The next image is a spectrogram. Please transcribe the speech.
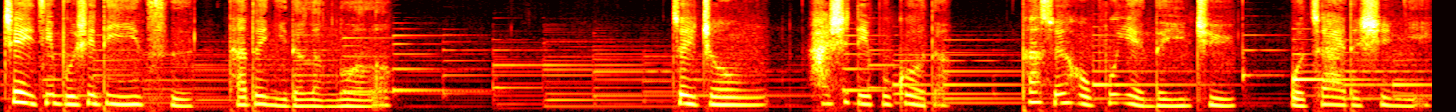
这已经不是第一次他对你的冷落了，最终还是敌不过的。他随口敷衍的一句：“我最爱的是你。”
